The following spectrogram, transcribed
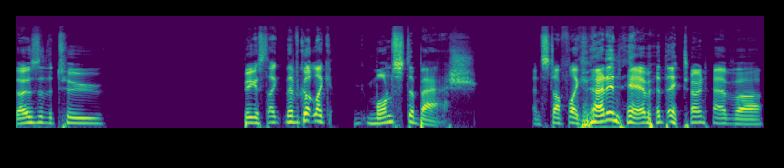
Those are the two biggest. Like they've got like Monster Bash and stuff like that in there, but they don't have. Uh...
